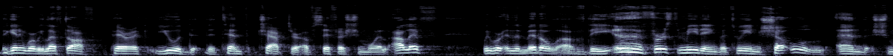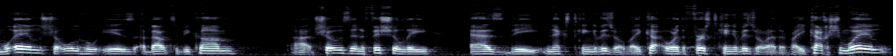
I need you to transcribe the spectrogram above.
beginning where we left off, Perek Yud, the 10th chapter of Sefer Shmuel Aleph. We were in the middle of the first meeting between Shaul and Shmuel. Shaul, who is about to become uh, chosen officially as the next king of Israel, or the first king of Israel, rather. Vayikach Shmuel,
